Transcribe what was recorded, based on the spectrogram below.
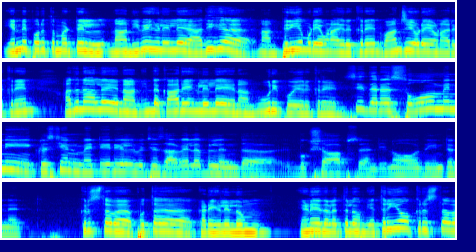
என்னை பொறுத்தமட்டில் நான் இவைகளிலே அதிக நான் பிரியமுடையவனாக இருக்கிறேன் வாஞ்சையுடையவனாக இருக்கிறேன். அதனாலே நான் இந்த காரியங்களிலே நான் ஊறி போயிருக்கிறேன். See, there are so many Christian material which is available in the bookshops and you know the internet. கிறிஸ்தவ புத்தக கடைகளிலும் இணையதளத்திலும் எத்தனையோ கிறிஸ்தவ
